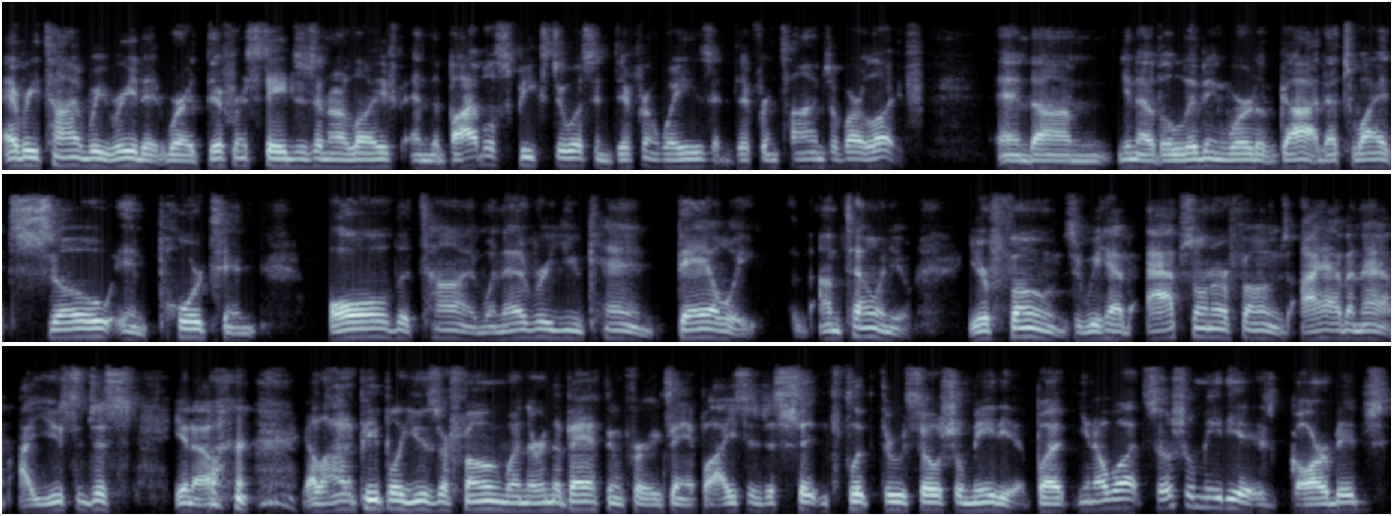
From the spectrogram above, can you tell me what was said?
every time we read it, we're at different stages in our life. And the Bible speaks to us in different ways at different times of our life. And, um, you know, the living word of God. That's why it's so important all the time, whenever you can, daily. I'm telling you, your phones. We have apps on our phones. I have an app. I used to just, you know, a lot of people use their phone when they're in the bathroom, for example. I used to just sit and flip through social media. But you know what? Social media is garbage.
